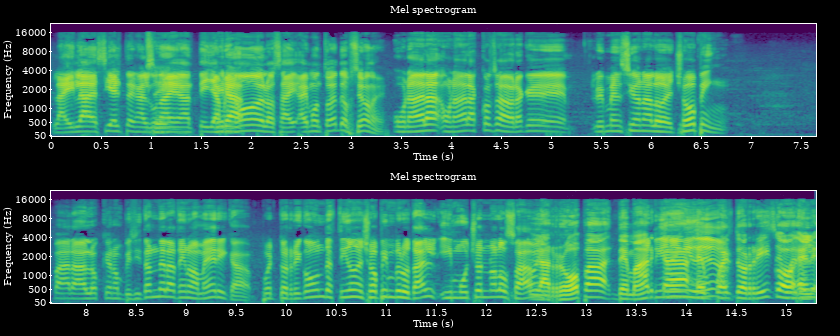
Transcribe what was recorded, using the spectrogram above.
la isla desierta en alguna Sí. antilla menor, o sea, hay, hay montones de opciones. Una de, la- una de las cosas, ahora que Luis menciona lo de shopping, para los que nos visitan de Latinoamérica, Puerto Rico es un destino de shopping brutal y muchos no lo saben. La ropa de marca idea. en Puerto Rico, el,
